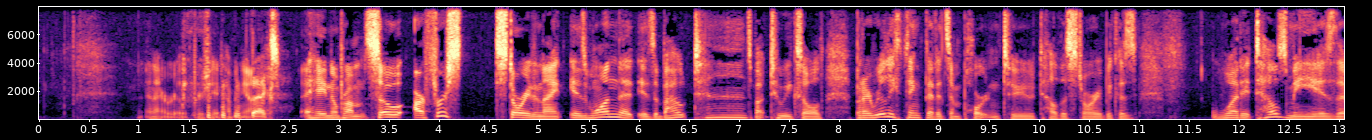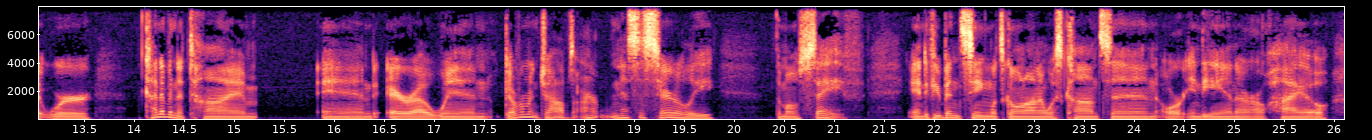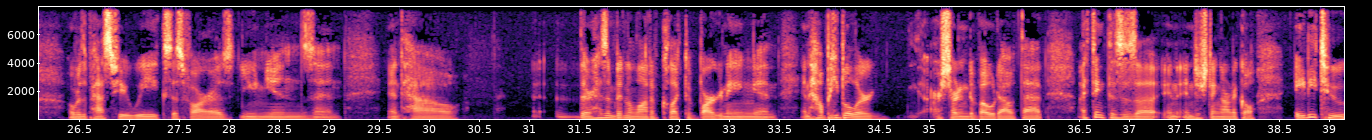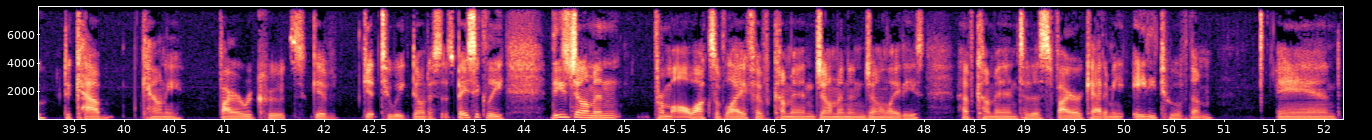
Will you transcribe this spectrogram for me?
And I really appreciate having you on. Thanks. Hey, no problem. So our first story tonight is one that is about uh, it's about two weeks old, but I really think that it's important to tell this story because what it tells me is that we're kind of in a time and era when government jobs aren't necessarily the most safe. And if you've been seeing what's going on in Wisconsin or Indiana or Ohio over the past few weeks, as far as unions and and how uh, there hasn't been a lot of collective bargaining and, and how people are are starting to vote out that. I think this is a, an interesting article. 82 DeKalb County fire recruits give get two week notices. Basically, these gentlemen from all walks of life have come in, gentlemen and gentle ladies, have come into this fire academy, 82 of them, and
